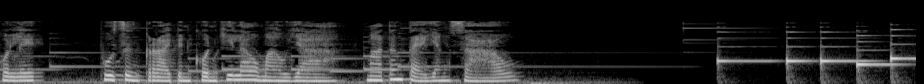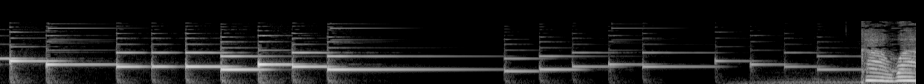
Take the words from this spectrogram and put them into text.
คนเล็ก ผู้ซึ่งกลายเป็นคนขี้เล่าเมายามาตั้งแต่ยังสาวข้าว่า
